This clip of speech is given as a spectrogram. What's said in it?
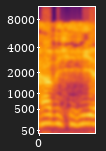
ሃذ ሂያ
